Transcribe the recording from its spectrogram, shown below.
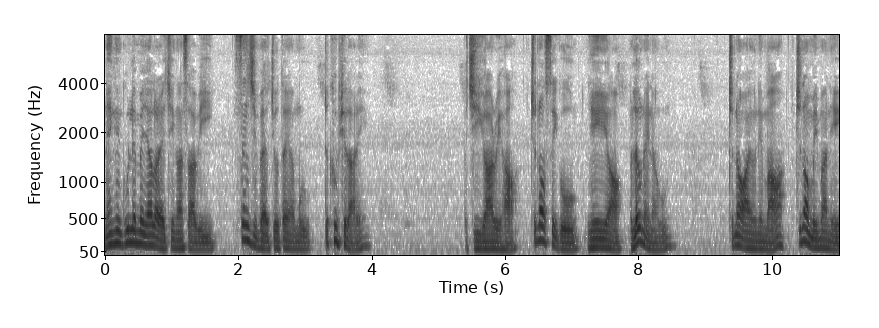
နိုင်ငံကူးလက်မှတ်ရလာတဲ့ချိန်ကစပြီးစန့်ကျင်ဘက်အကျိုးတက်ရောက်မှုတစ်ခုဖြစ်လာတယ်။ပကြီးကားတွေဟာကျွန်တော်စိတ်ကိုငြိမ်းရအောင်မလုပ်နိုင်တော့ဘူး။ကျွန်တော်အာယုန်ထဲမှာကျွန်တော်မိမနဲ့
